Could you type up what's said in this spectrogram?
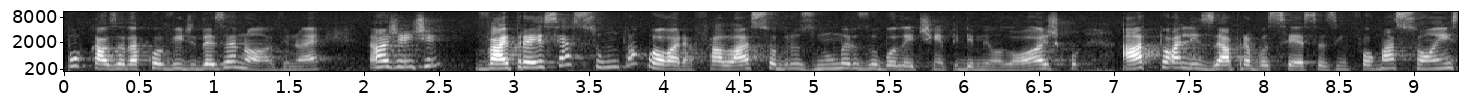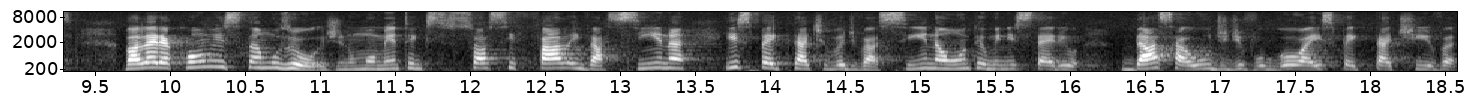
por causa da Covid-19, não é? Então a gente vai para esse assunto agora, falar sobre os números do boletim epidemiológico, atualizar para você essas informações. Valéria, como estamos hoje? No momento em que só se fala em vacina, expectativa de vacina. Ontem o Ministério da Saúde divulgou a expectativa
